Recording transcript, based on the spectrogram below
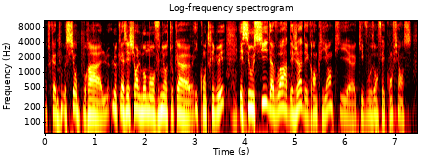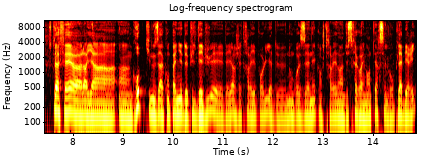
En tout cas, nous aussi, on pourra, le, cas échéant, le moment venu, en tout cas, y contribuer. Et c'est aussi d'avoir déjà des grands clients qui, euh, qui vous ont fait confiance. Tout à fait. Euh, alors, il y a un, groupe qui nous a accompagnés depuis le début. Et d'ailleurs, j'ai travaillé pour lui il y a de nombreuses années quand je travaillais dans l'industrie agroalimentaire. C'est le groupe Laberry.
